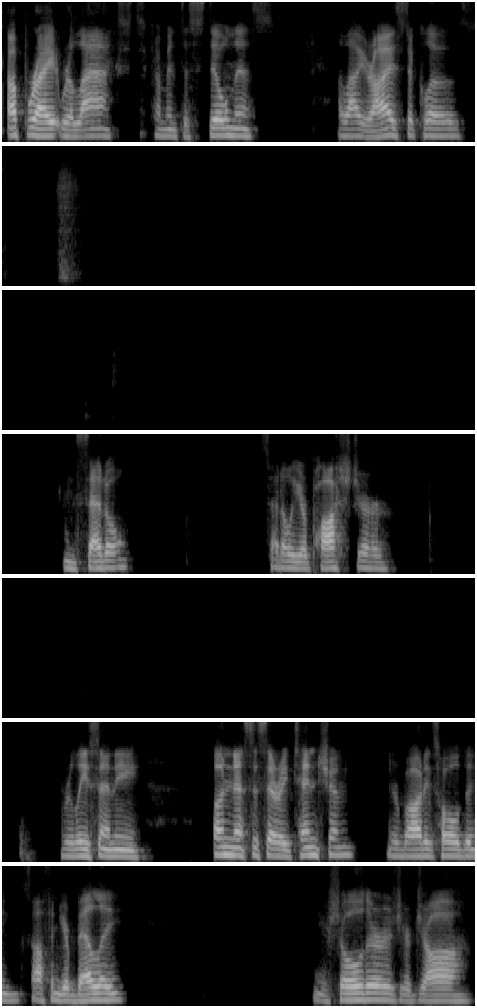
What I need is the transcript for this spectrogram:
upright relaxed come into stillness Allow your eyes to close. And settle. Settle your posture. Release any unnecessary tension your body's holding. Soften your belly, your shoulders, your jaw.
